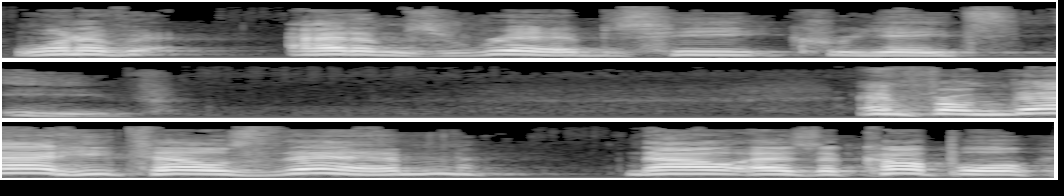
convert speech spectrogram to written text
one of Adam's ribs, he creates Eve. And from that, he tells them, now as a couple,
